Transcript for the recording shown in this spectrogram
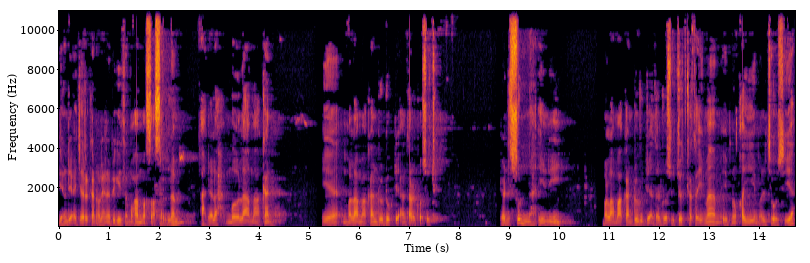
yang diajarkan oleh Nabi kita Muhammad SAW adalah melamakan. Ya, melamakan duduk di antara dua sujud. Dan sunnah ini melamakan duduk di antara dua sujud kata Imam Ibnu Qayyim al-Jauziyah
